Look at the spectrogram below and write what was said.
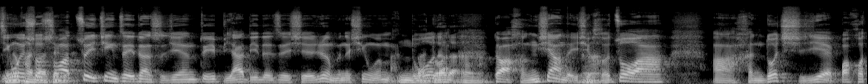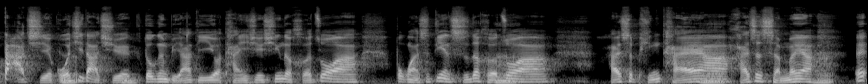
因为说实话，最近这一段时间，对于比亚迪的这些热门的新闻蛮多的，对吧？横向的一些合作啊，啊，很多企业，包括大企业、国际大企业，都跟比亚迪要谈一些新的合作啊，不管是电池的合作啊。还是平台啊，还是什么呀？哎，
